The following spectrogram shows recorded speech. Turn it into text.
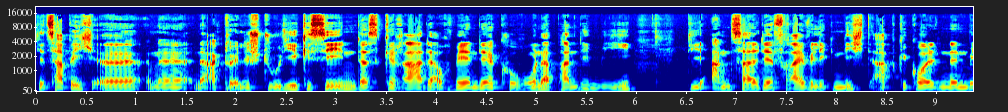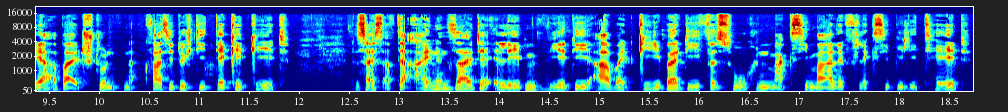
Jetzt habe ich äh, eine, eine aktuelle Studie gesehen, dass gerade auch während der Corona-Pandemie die Anzahl der freiwilligen nicht abgegoltenen Mehrarbeitsstunden quasi durch die Decke geht. Das heißt, auf der einen Seite erleben wir die Arbeitgeber, die versuchen, maximale Flexibilität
